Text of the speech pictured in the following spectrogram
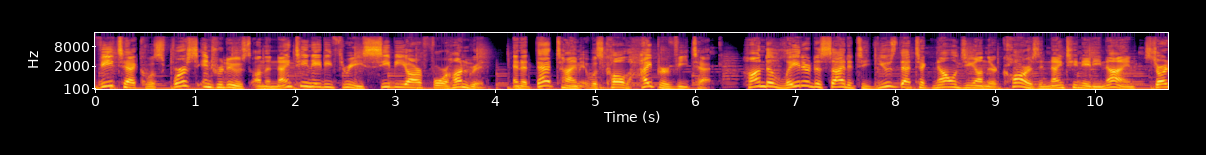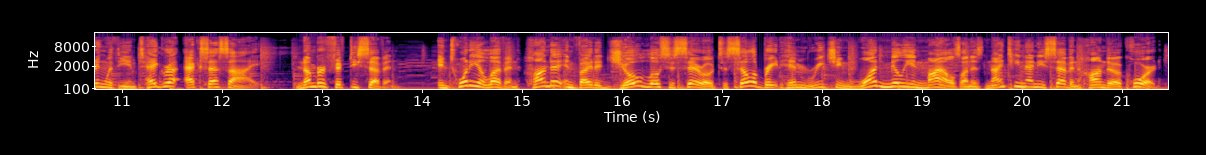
VTEC was first introduced on the 1983 CBR 400, and at that time it was called Hyper VTEC. Honda later decided to use that technology on their cars in 1989, starting with the Integra XSI. Number 57. In 2011, Honda invited Joe Locicero to celebrate him reaching 1 million miles on his 1997 Honda Accord,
